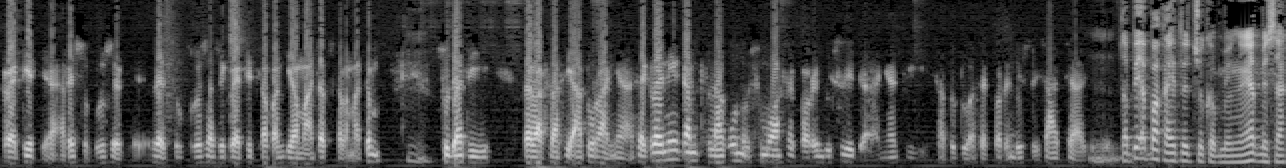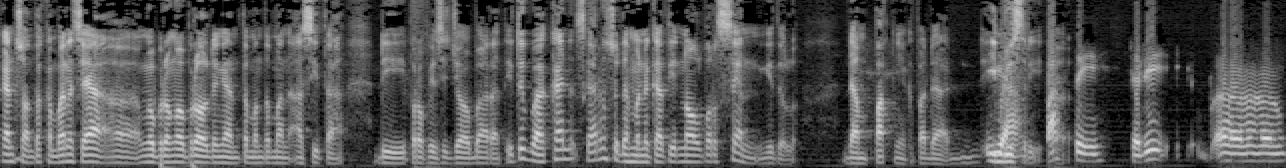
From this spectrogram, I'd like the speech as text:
kredit ya restrukturisasi, restrukturisasi kredit kapan dia macet segala macam hmm. sudah di relaksasi aturannya. Saya kira ini kan berlaku untuk semua sektor industri, tidak hanya di satu dua sektor industri saja. Gitu. Hmm, tapi apakah itu cukup mengingat misalkan contoh kemarin saya uh, ngobrol-ngobrol dengan teman-teman Asita di Provinsi Jawa Barat, itu bahkan sekarang sudah mendekati 0% gitu loh dampaknya kepada industri. Iya, pasti. Jadi uh,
